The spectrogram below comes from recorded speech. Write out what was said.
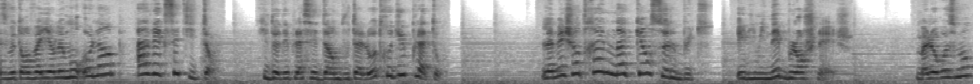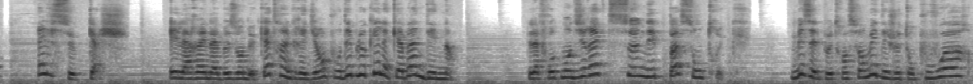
veut envahir le mont Olympe avec ses titans, qu'il doit déplacer d'un bout à l'autre du plateau. La méchante reine n'a qu'un seul but, éliminer Blanche-Neige. Malheureusement, elle se cache, et la reine a besoin de quatre ingrédients pour débloquer la cabane des nains. L'affrontement direct, ce n'est pas son truc. Mais elle peut transformer des jetons pouvoir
